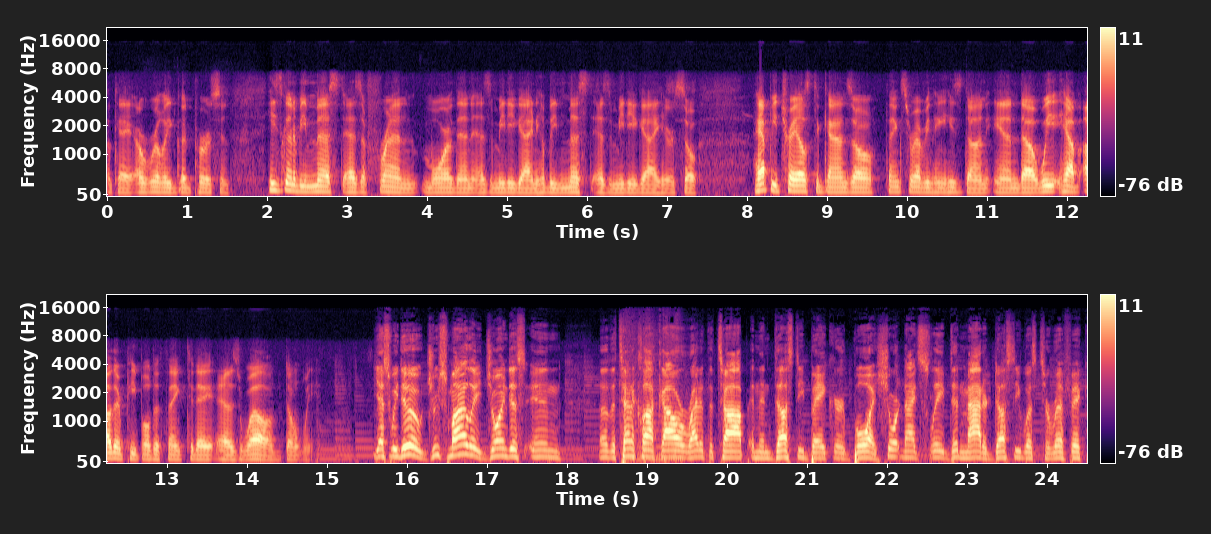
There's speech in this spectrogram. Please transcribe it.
okay, a really good person. He's going to be missed as a friend more than as a media guy, and he'll be missed as a media guy here. So happy trails to Gonzo. Thanks for everything he's done. And uh, we have other people to thank today as well, don't we? Yes, we do. Drew Smyly joined us in uh, the 10 o'clock hour right at the top. And then Dusty Baker. Boy, short night's sleep. Didn't matter. Dusty was terrific.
